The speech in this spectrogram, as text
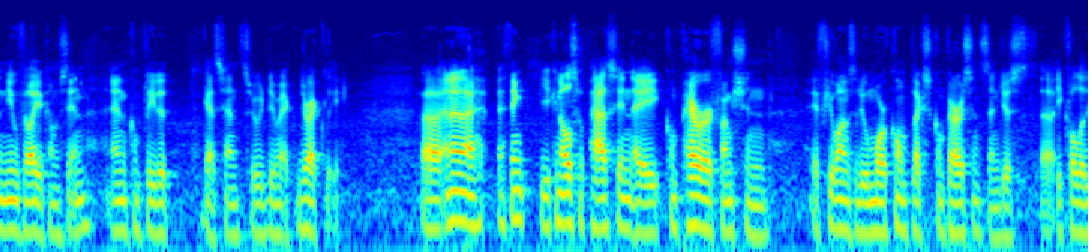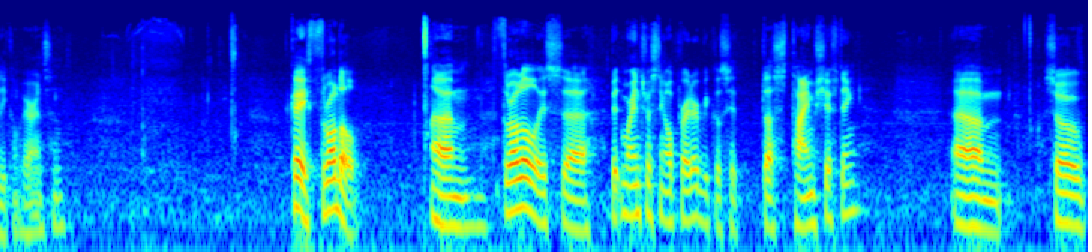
a new value comes in and completed gets sent through direct directly. Uh, and then I, I, think you can also pass in a comparer function if you want to do more complex comparisons than just uh, equality comparison. Okay, throttle. Um, throttle is a bit more interesting operator because it does time shifting. Um, so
